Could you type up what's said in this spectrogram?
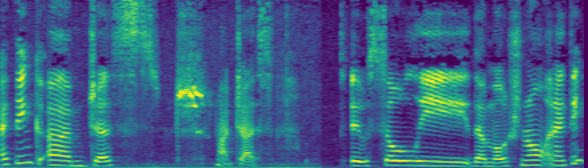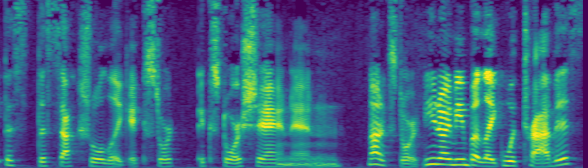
I think um just not just it was solely the emotional and I think this the sexual like extort extortion and not extort you know what I mean but like with Travis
